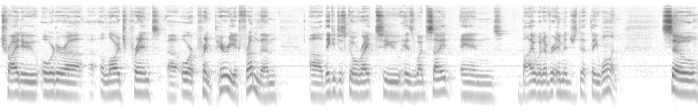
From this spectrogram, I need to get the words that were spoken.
try to order a, a large print uh, or a print period from them. Uh, they could just go right to his website and buy whatever image that they want. So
